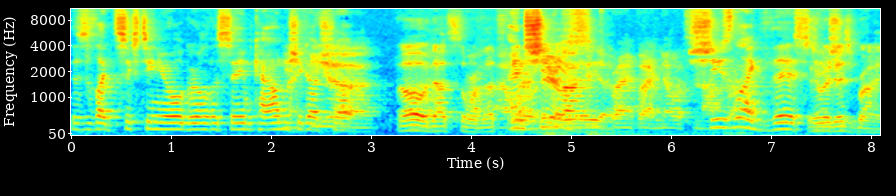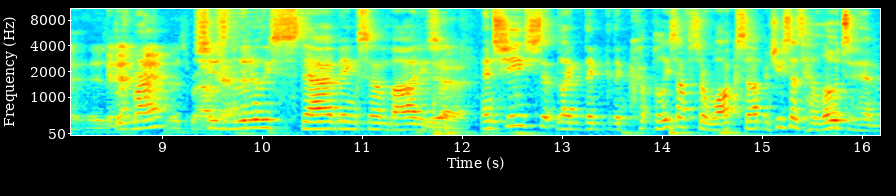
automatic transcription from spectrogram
This is like 16 year old girl in the same county she got He, shot Oh, that's the one. That's the And one. say her she's- name's yeah, yeah. Bryant, but I know it's not she's Bryant. like this No, dude. it is Bryant. It is, It is Bryant. Bryant? It is Bryant. She's Okay. literally stabbing somebody. So, Yeah. and she s- like the the c- police officer walks up and she says hello to him,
